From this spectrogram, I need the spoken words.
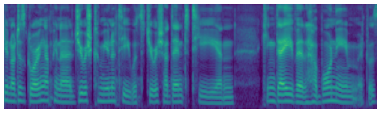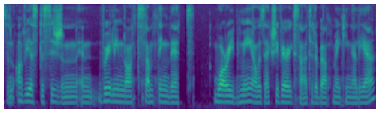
You know, just growing up in a Jewish community with Jewish identity and King David, Habonim, it was an obvious decision and really not something that worried me. I was actually very excited about making Aliyah.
